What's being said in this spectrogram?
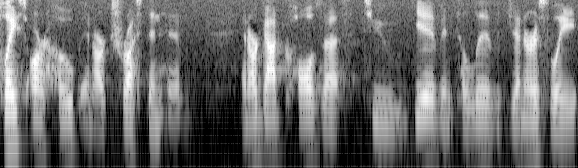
place our hope and our trust in Him. And our God calls us to give and to live generously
